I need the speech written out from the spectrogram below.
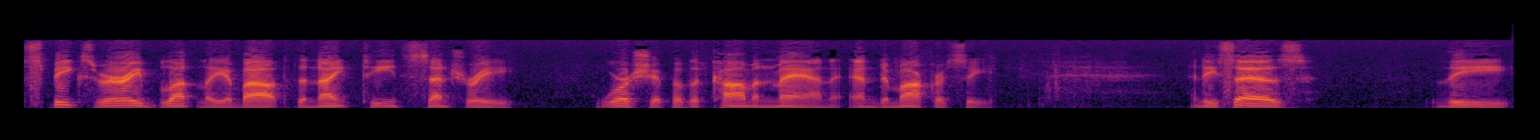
speaks very bluntly about the 19th century worship of the common man and democracy. And he says, the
